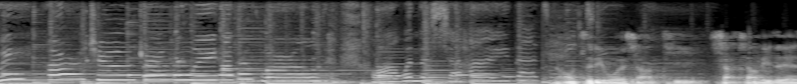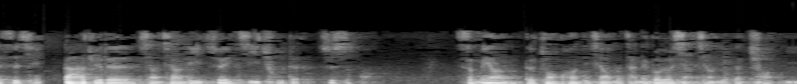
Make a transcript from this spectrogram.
We are children, we are the world。华文的小孩大家然后这里我想提想象力这件事情，大家觉得想象力最基础的是什么？什么样的状况底下我们才能够有想象力跟创意？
